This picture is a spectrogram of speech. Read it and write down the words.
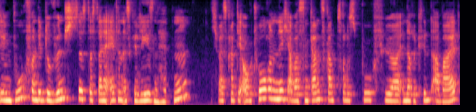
dem Buch, von dem du wünschtest, dass deine Eltern es gelesen hätten. Ich weiß gerade die Autorin nicht, aber es ist ein ganz, ganz tolles Buch für innere Kindarbeit.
